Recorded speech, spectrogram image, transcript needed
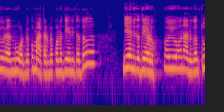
ಇವ್ರನ್ನ ನೋಡಬೇಕು, ಮಾತಾಡಬೇಕು ಅನ್ನೋದು ಏನಿತ್ತದು? ಏನಿತ್ತದು ಹೇಳು. ಅಯ್ಯೋ, ನನಗಂತೂ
